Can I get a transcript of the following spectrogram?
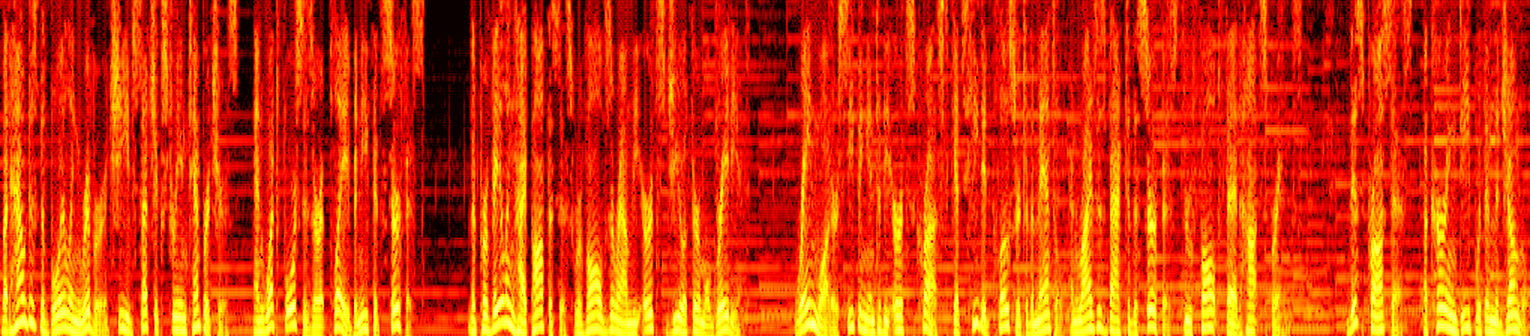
But how does the boiling river achieve such extreme temperatures, and what forces are at play beneath its surface? The prevailing hypothesis revolves around the Earth's geothermal gradient. Rainwater seeping into the Earth's crust gets heated closer to the mantle and rises back to the surface through fault-fed hot springs. This process, occurring deep within the jungle,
